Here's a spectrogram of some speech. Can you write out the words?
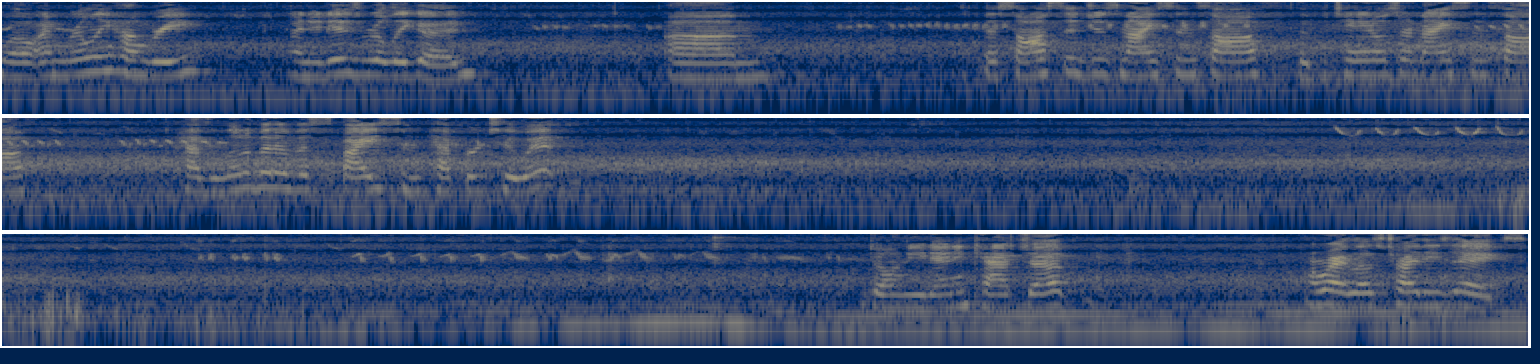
Well, I'm really hungry, and it is really good. Um, the sausage is nice and soft. The potatoes are nice and soft. Has a little bit of a spice and pepper to it. Don't need any ketchup. All right, let's try these eggs.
